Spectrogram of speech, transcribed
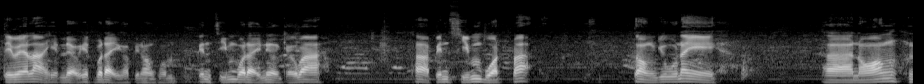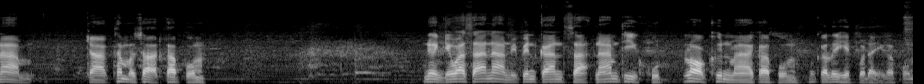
แต่เวลาเฮ็ดแล้วเฮ็ดบ่ได้ครับพี่น้องผมเป็นสิมบ่ได้เนื่องจากว่า ถ้าเป็นสิมบวชพระต้องอยู่ในอ่าหนองน้ำจากธรรมชาติครับผม เนื่องจากว่าสระน้ำนี่เป็นการสระน้ำที่ขุดลอกขึ้นมาครับผมมันก็เลยเฮ็ดบ่ได้ครับผม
